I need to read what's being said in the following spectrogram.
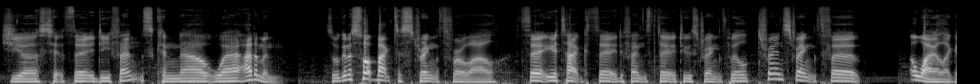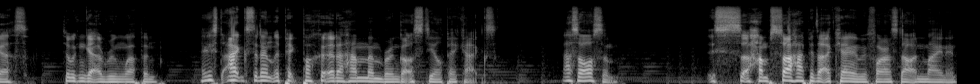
Just hit 30 defense, can now wear adamant. So we're going to swap back to strength for a while. 30 attack, 30 defense, 32 strength. We'll train strength for a while, I guess, so we can get a rune weapon. I just accidentally pickpocketed a ham member and got a steel pickaxe. That's awesome. So, I'm so happy that I came before I started mining.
